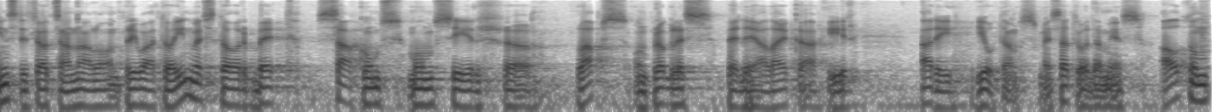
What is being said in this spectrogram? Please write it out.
institucionālo un privāto investoru, bet sākums mums ir labs un progress pēdējā laikā ir arī jūtams. Mēs atrodamies Altuma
